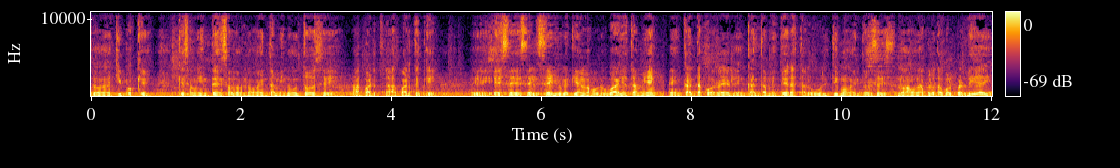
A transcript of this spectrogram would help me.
son equipos que, que son intensos los 90 minutos, eh, aparte, aparte, que eh, ese es el sello que tienen los uruguayos también, les encanta correr, les encanta meter hasta lo último, entonces no hago una pelota por perdida y,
